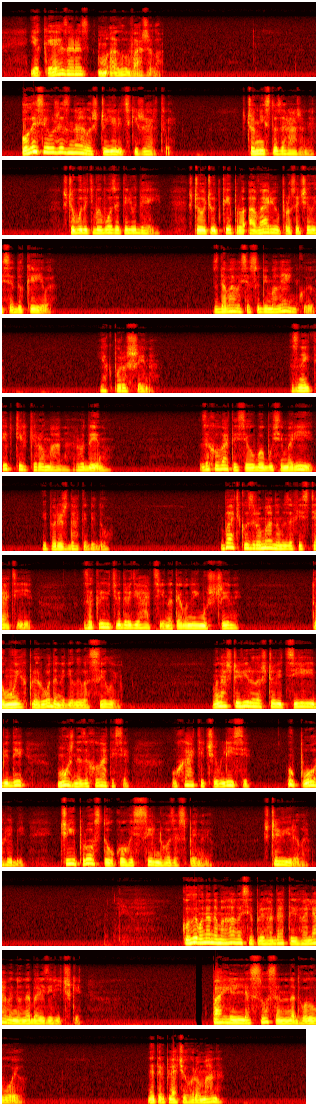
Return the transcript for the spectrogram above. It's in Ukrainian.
яке зараз мало важило. Олеся вже знала, що є людські жертви, що місто заражене, що будуть вивозити людей, що чутки про аварію просочилися до Києва. Здавалася собі маленькою, як порошина. Знайти б тільки Романа, родину, заховатися у бабусі Марії і переждати біду. Батько з Романом захистять її закриють від радіації, на те вони й мужчини, тому їх природа наділила силою. Вона ще вірила, що від цієї біди можна заховатися у хаті чи в лісі, у погребі, чи просто у когось сильного за спиною. Ще вірила. Коли вона намагалася пригадати галявину на березі річки, пагілля сосен над головою нетерплячого Романа,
